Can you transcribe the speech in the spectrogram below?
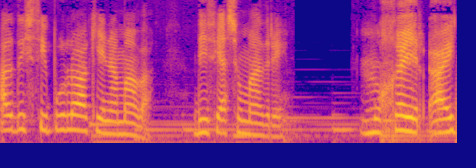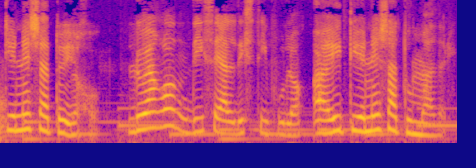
al discípulo a quien amaba, dice a su madre, Mujer, ahí tienes a tu hijo. Luego dice al discípulo, Ahí tienes a tu madre.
